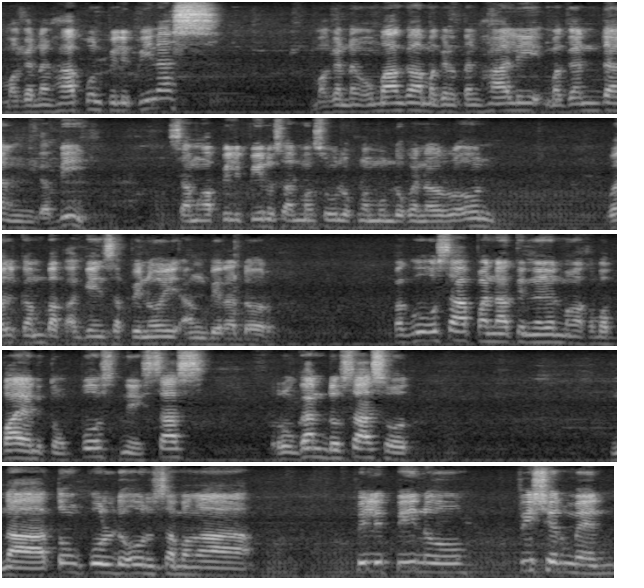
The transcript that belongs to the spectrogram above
Magandang hapon Pilipinas. Magandang umaga, magandang tanghali, magandang gabi sa mga Pilipino saan mang sulok ng mundo kayo naroon. Welcome back again sa Pinoy ang Birador. Pag-uusapan natin ngayon mga kababayan itong post ni Sas Rugando Sasot na tungkol doon sa mga Filipino fishermen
